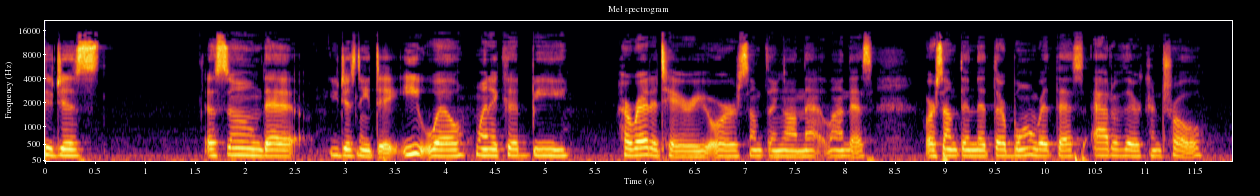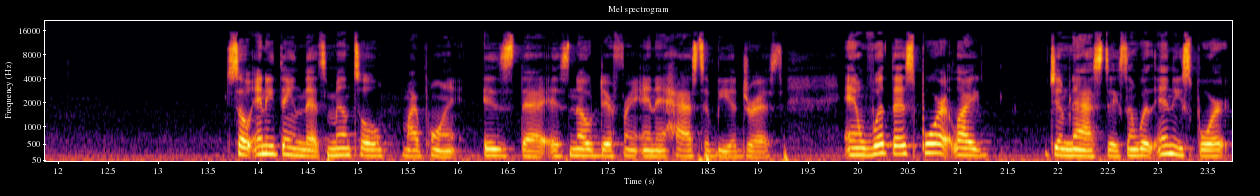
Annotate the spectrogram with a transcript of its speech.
To just assume that you just need to eat well when it could be hereditary or something on that line that's or something that they're born with that's out of their control. So anything that's mental, my point is that it's no different and it has to be addressed. And with that sport like gymnastics and with any sport,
